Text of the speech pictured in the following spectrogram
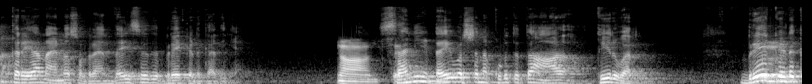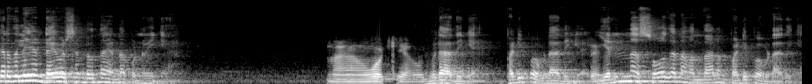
அக்கறையாக நான் என்ன சொல்கிறேன் தயவுசெய்து பிரேக் எடுக்காதீங்க. சனி டைவர்ஷனை கொடுத்து தான் தீருவார். பிரேக் எடுக்கிறதுலேயும் டைவர்ஷன் இருந்தால் என்ன பண்ணுவீங்க? ஓகே விடாதீங்க. படிப்பை விடாதீங்க. என்ன சோதனை வந்தாலும் படிப்பை விடாதீங்க.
